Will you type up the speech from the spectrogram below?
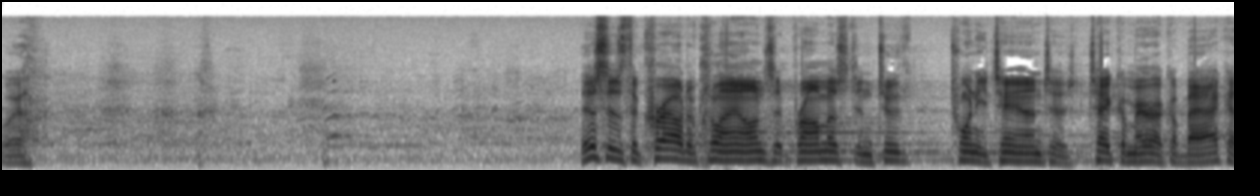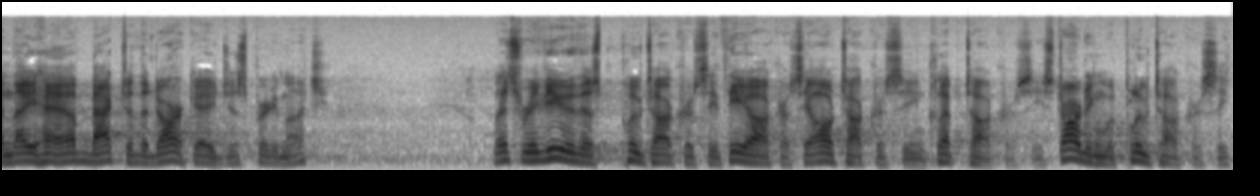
well, this is the crowd of clowns that promised in 2010 to take America back, and they have, back to the dark ages pretty much. Let's review this plutocracy, theocracy, autocracy, and kleptocracy, starting with plutocracy.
